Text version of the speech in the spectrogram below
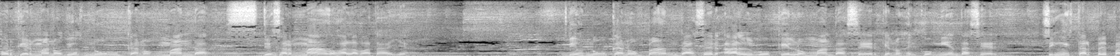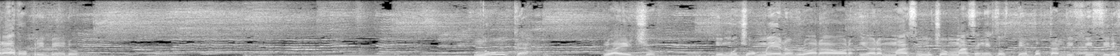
Porque hermano, Dios nunca nos manda desarmados a la batalla. Dios nunca nos manda a hacer algo que Él nos manda a hacer, que nos encomienda hacer, sin estar preparado primero. Nunca lo ha hecho. Y mucho menos lo hará ahora. Y ahora más, mucho más en estos tiempos tan difíciles,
